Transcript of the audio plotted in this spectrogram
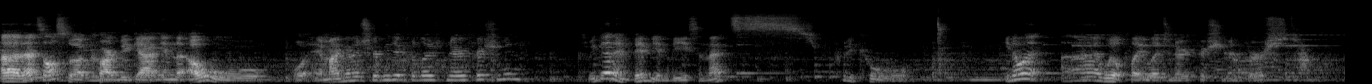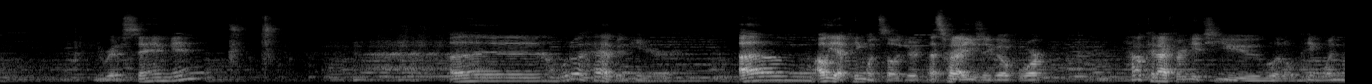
Uh, that's also a card we got in the... Oh! Well, am I gonna tribute it for Legendary Fisherman? Because we got Amphibian Beast, and that's pretty cool. You know what? I will play Legendary Fisherman first. Get rid of Sangan. Uh, what do I have in here? Um, oh yeah, Penguin Soldier. That's what I usually go for. How could I forget you, little penguin?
